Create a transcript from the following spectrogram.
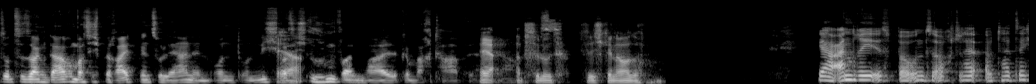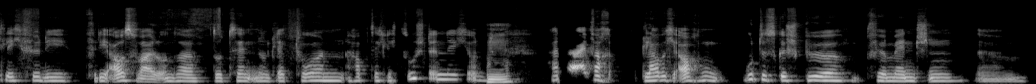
sozusagen darum, was ich bereit bin zu lernen und, und nicht, was ja. ich irgendwann mal gemacht habe. Ja, ja. absolut. Sehe ich genauso. Ja, André ist bei uns auch tatsächlich für die, für die Auswahl unserer Dozenten und Lektoren hauptsächlich zuständig und mhm. hat einfach, glaube ich, auch ein gutes Gespür für Menschen. Ähm,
